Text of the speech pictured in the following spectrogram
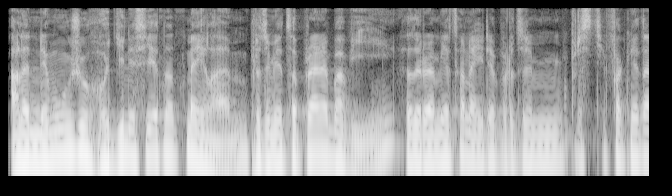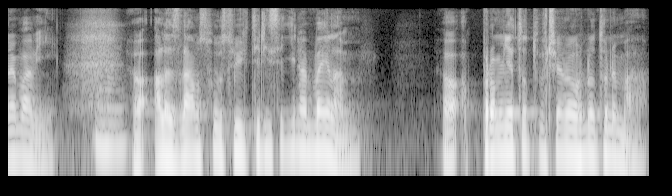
ale nemůžu hodiny sedět nad mailem, protože mě to právě nebaví, za druhé mě to nejde, protože mě prostě fakt mě to nebaví. Mm-hmm. Jo, ale znám spoustu lidí, kteří sedí nad mailem. Jo, a pro mě to tu přidanou hodnotu nemá.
